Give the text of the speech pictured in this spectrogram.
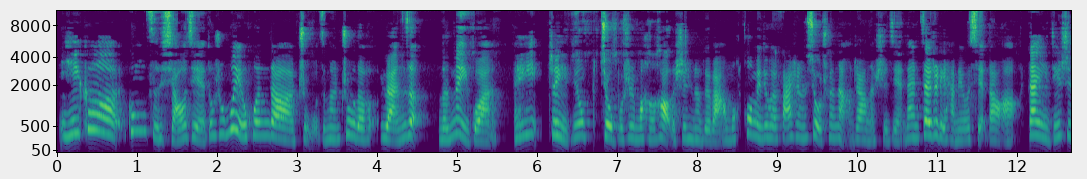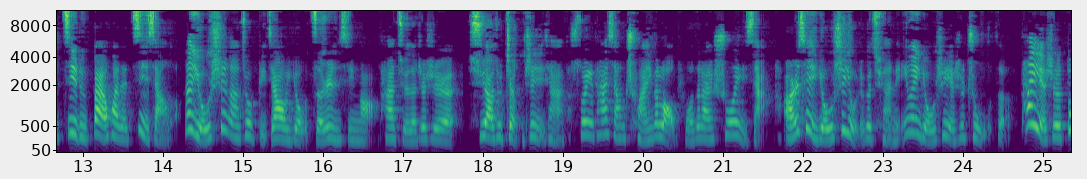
一个公子小姐都是未婚的主子们住的园子。门没关，哎，这已经就不是什么很好的事情了，对吧？我们后面就会发生绣春囊这样的事件，但在这里还没有写到啊，但已经是纪律败坏的迹象了。那尤氏呢，就比较有责任心啊，他觉得这是需要去整治一下，所以他想传一个老婆子来说一下。而且尤氏有这个权利，因为尤氏也是主子，她也是东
